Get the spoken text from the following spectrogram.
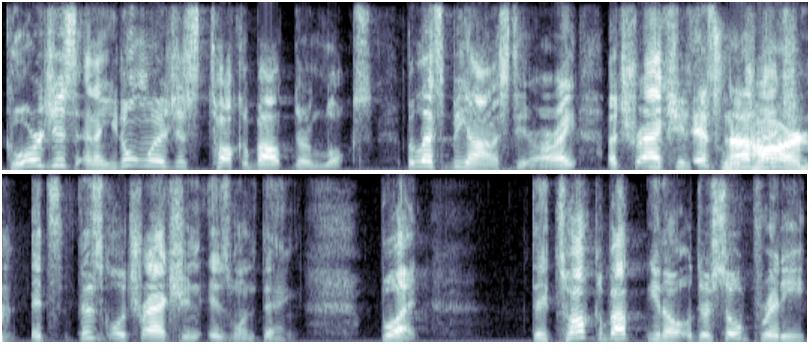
gorgeous and you don't want to just talk about their looks, but let's be honest here, all right? Attraction, It's not attraction, hard. It's physical attraction is one thing, but they talk about you know they're so pretty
